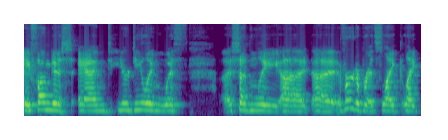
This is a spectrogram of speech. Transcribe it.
a fungus and you're dealing with uh, suddenly uh, uh, vertebrates like like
